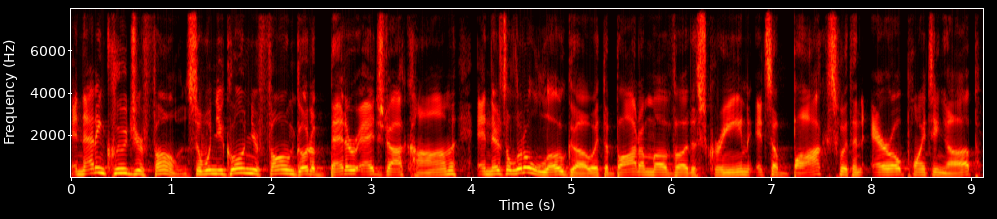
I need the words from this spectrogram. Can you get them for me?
and that includes your phone. So when you go on your phone, go to bettoredge.com, and there's a little logo at the bottom of uh, the screen. It's a box with an arrow pointing up.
